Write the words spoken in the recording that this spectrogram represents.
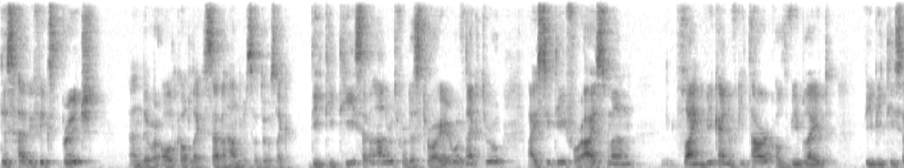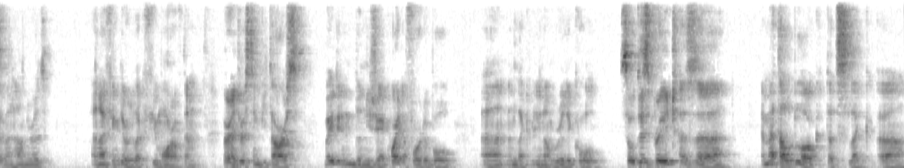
this heavy fixed bridge, and they were all called like 700. So there was like DTT 700 for Destroyer with Nectar, ICT for Iceman, Flying V kind of guitar called V-Blade, VBT 700, and I think there were like a few more of them. Very interesting guitars, made in Indonesia, quite affordable, uh, and like, you know, really cool. So this bridge has a, a metal block that's like uh,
